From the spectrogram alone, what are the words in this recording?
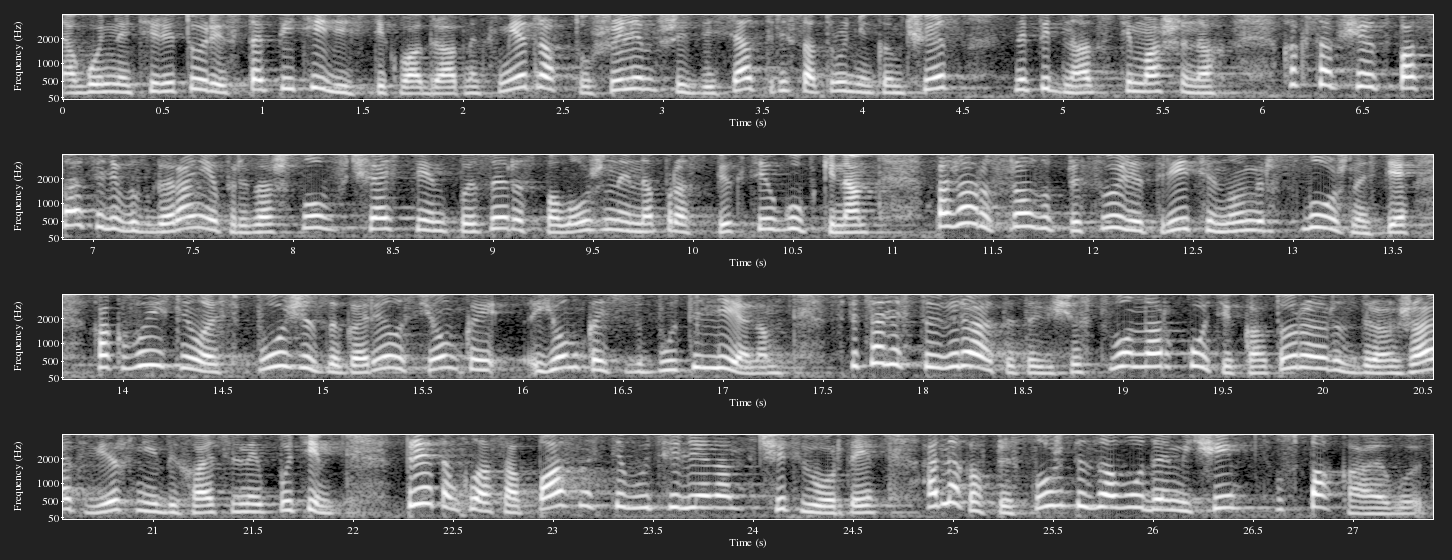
Огонь на территории 150 квадратных метров тушили 63 сотрудника МЧС на 15 машинах. Как сообщают спасатели, возгорание произошло в части НПЗ, расположенной на проспекте Губкина. Пожару сразу присвоили третий номер сложности. Как выяснилось, позже загорелась емкость с бутиленом. Специалисты уверяют, это вещество – наркотик, которое раздражает верхние дыхательные пути. При этом класс опасности бутилена – четвертый. Однако в пресс-службе завода мечей успокаивают.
